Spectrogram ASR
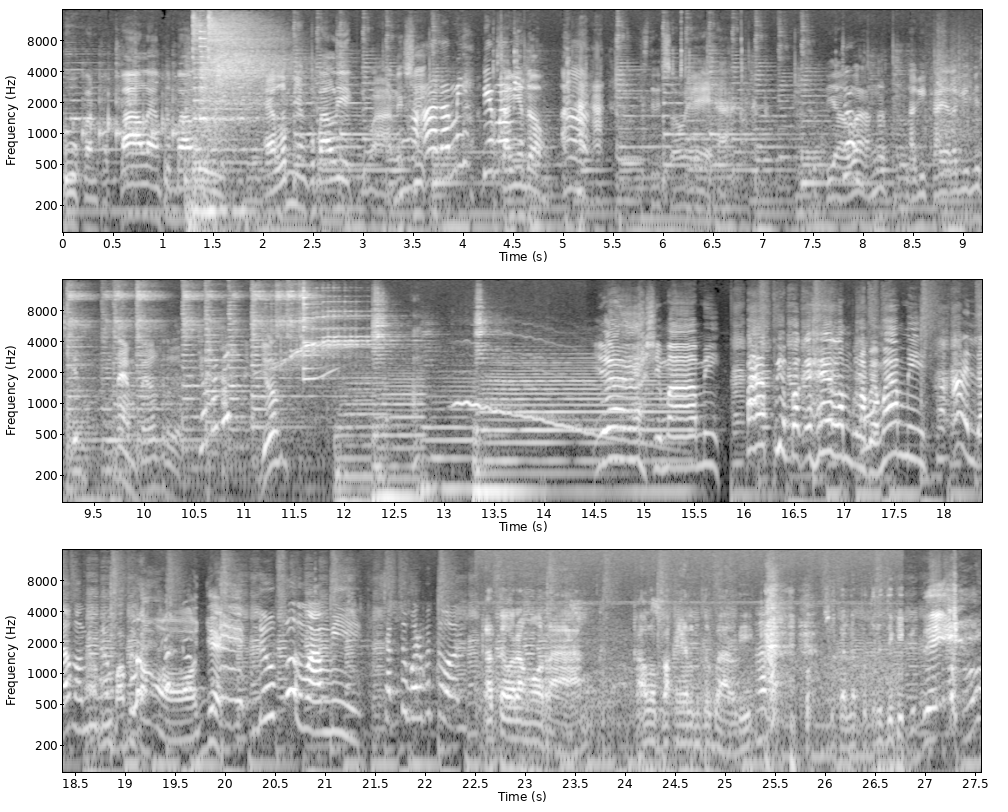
bukan kepala yang terbalik, helm yang kebalik. Gimana sih? Ah, Nami, biar mami. Dong. Ah. Istri soleha. Setia Jom. banget. Lagi kaya lagi miskin, nempel terus. Jom. Jom. Ya, si Mami. Papi yang pakai helm, kenapa Mami? Alah, mami lupa. Papi bang ojek. Lupa mami. Sabtu baru betul. Kata orang-orang, kalau pakai helm terbalik, suka dapat rezeki gede. Oh,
